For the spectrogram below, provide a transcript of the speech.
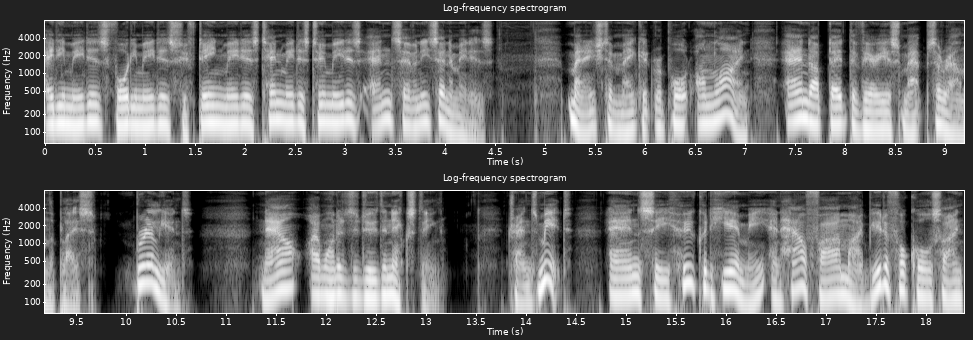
80 metres, 40 metres, 15 metres, 10 metres, 2 metres, and 70 centimetres. Managed to make it report online and update the various maps around the place. Brilliant. Now I wanted to do the next thing transmit and see who could hear me and how far my beautiful call sign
